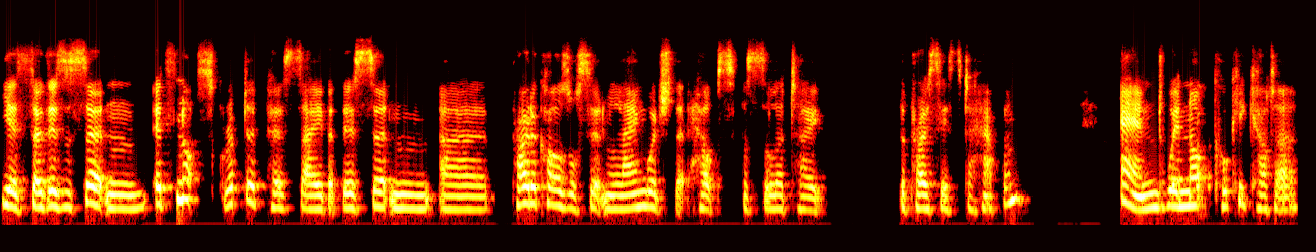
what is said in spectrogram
yes, so there's a certain. It's not scripted per se, but there's certain uh, protocols or certain language that helps facilitate the process to happen. And we're not cookie cutter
